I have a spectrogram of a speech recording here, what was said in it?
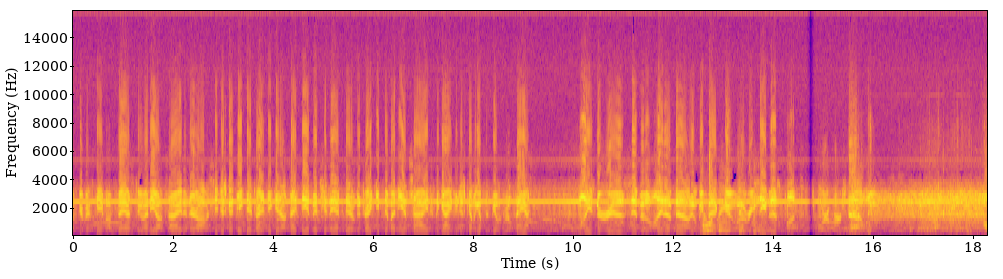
Ipkovich came up fast too on the outside, and they're obviously just going to take that, trying to take that outside. Dan mentioned that uh, we're going to try to keep them on the inside, and the guys are just coming up the field real fast. Meisner is into the lineup now. He'll be back to uh, receive this punt for a first down. A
